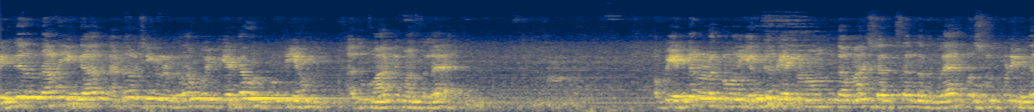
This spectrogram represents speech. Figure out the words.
எங்க இருந்தாலும் எங்கேயாவது நல்ல விஷயங்கள் நடக்குதான் போய் கேட்டால் ஒரு புண்ணியம். அது மார்கழி மாசத்துல அப்போ எங்கே நடக்கணும் எங்கே கேட்கணும் இந்த மாதிரி சத் சங்கத்தில் இப்போ சொற்பொழிவுல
